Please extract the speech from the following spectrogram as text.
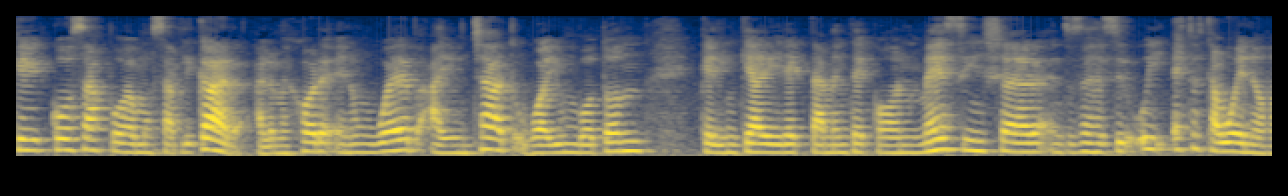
qué cosas podemos aplicar. A lo mejor en un web hay un chat o hay un botón que linkea directamente con Messenger, entonces decir, uy, esto está bueno.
